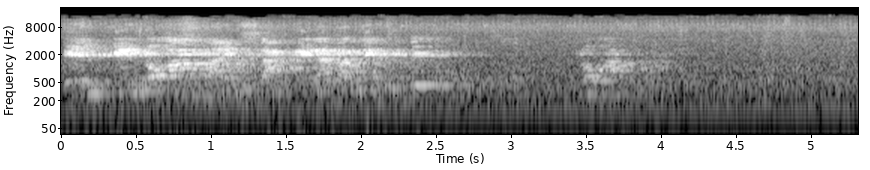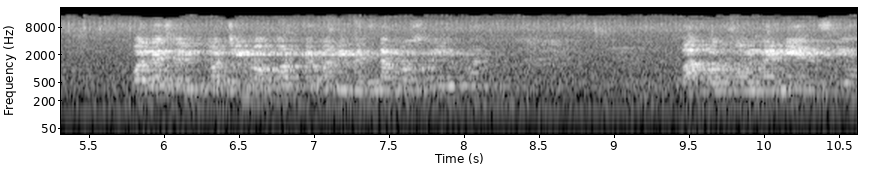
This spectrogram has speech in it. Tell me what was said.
El que no ama exageradamente no ama. ¿Cuál es el cochino amor que manifestamos hoy, hermano? Bajo conveniencia,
